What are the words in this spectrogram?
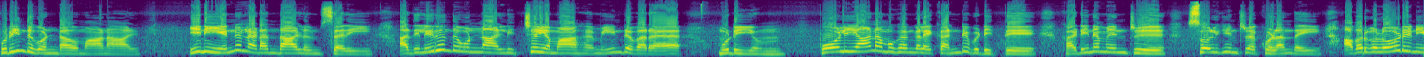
புரிந்து கொண்டோமானால் இனி என்ன நடந்தாலும் சரி அதிலிருந்து உன்னால் நிச்சயமாக மீண்டு வர முடியும். போலியான முகங்களை கண்டுபிடித்து கடினம் என்று சொல்கின்ற குழந்தை அவர்களோடு நீ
